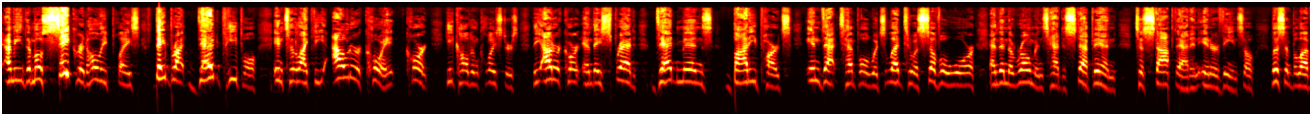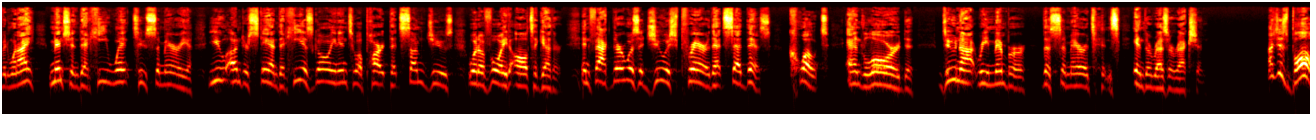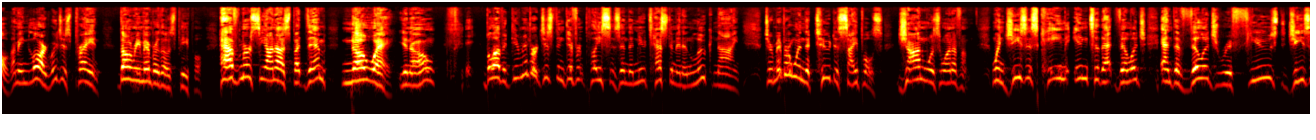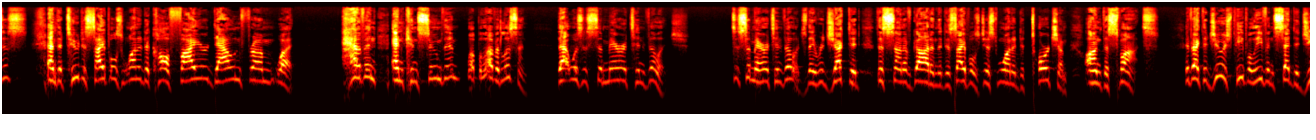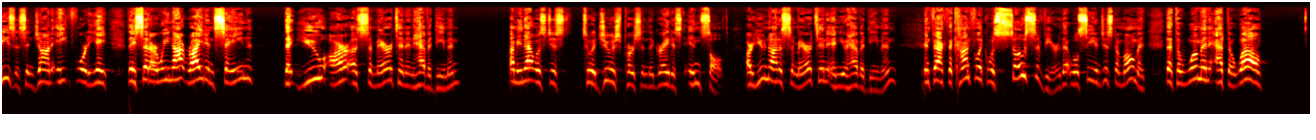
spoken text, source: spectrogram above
I mean, the most sacred holy place, they brought dead people into like the outer court. He called them cloisters, the outer court, and they spread dead men's body parts in that temple, which led to a civil war. And then the Romans had to step in to stop that and intervene. So, listen, beloved, when I mentioned that he went to Samaria, you understand that he is going into a part that some Jews would avoid altogether. In fact, there was a Jewish prayer that said this quote, and Lord, do not remember the Samaritans in the resurrection. That's just bold. I mean, Lord, we're just praying. Don't remember those people. Have mercy on us, but them, no way, you know? Beloved, do you remember just in different places in the New Testament in Luke 9? Do you remember when the two disciples, John was one of them, when Jesus came into that village and the village refused Jesus? And the two disciples wanted to call fire down from what? Heaven and consume them? Well, beloved, listen. That was a Samaritan village. It's a Samaritan village. They rejected the Son of God, and the disciples just wanted to torch him on the spots. In fact, the Jewish people even said to Jesus in John 8 48, they said, Are we not right in saying that you are a Samaritan and have a demon? I mean, that was just to a Jewish person the greatest insult. Are you not a Samaritan and you have a demon? In fact, the conflict was so severe that we'll see in just a moment that the woman at the well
